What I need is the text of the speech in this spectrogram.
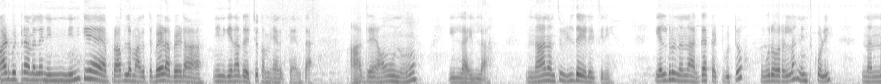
ಮಾಡಿಬಿಟ್ರೆ ಆಮೇಲೆ ನಿನ್, ನಿನಗೆ ಪ್ರಾಬ್ಲಮ್ ಆಗುತ್ತೆ. ಬೇಡ ಬೇಡ, ನಿನಗೇನಾದರೂ ಹೆಚ್ಚು ಕಮ್ಮಿ ಆಗುತ್ತೆ ಅಂತ. ಆದರೆ ಅವನು, ಇಲ್ಲ ಇಲ್ಲ. ನಾನಂತೂ ಇಳ್ದೆ ಇಳಿತೀನಿ. ಎಲ್ಲರೂ ನನ್ನ ಹಗ್ಗ ಕಟ್ಟಿಬಿಟ್ಟು ಊರವರೆಲ್ಲ ನಿಂತ್ಕೊಳ್ಳಿ. ನನ್ನ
